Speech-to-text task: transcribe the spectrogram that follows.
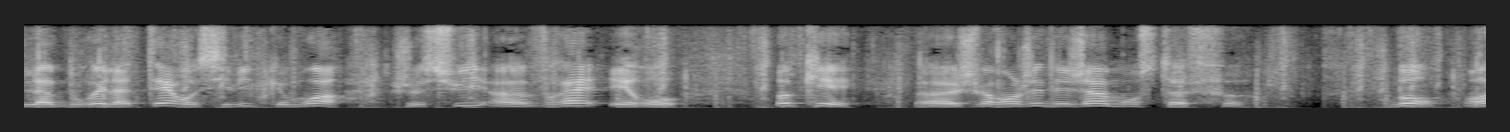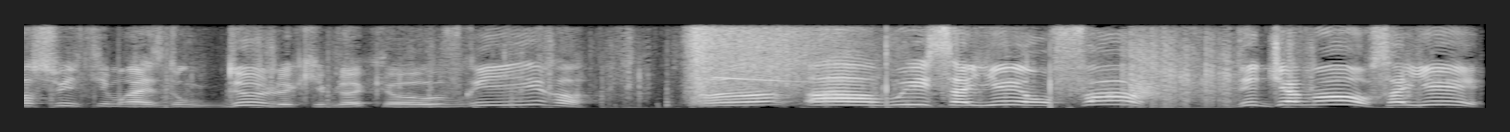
labouré la terre aussi vite que moi. Je suis un vrai héros. Ok, euh, je vais ranger déjà mon stuff. Bon, ensuite, il me reste donc deux Lucky Blocks à ouvrir. Un. Ah oui, ça y est, enfin Des diamants, ça y est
